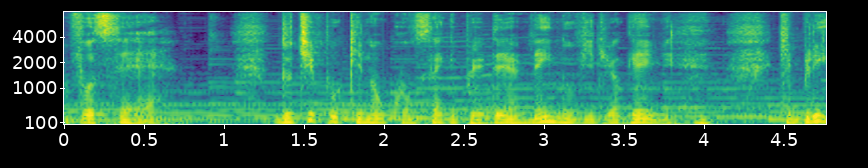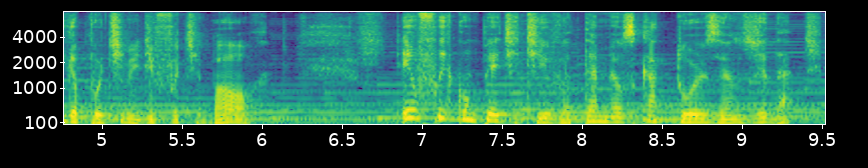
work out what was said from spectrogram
você é? Do tipo que não consegue perder nem no videogame? Que briga por time de futebol? Eu fui competitivo até meus 14 anos de idade.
